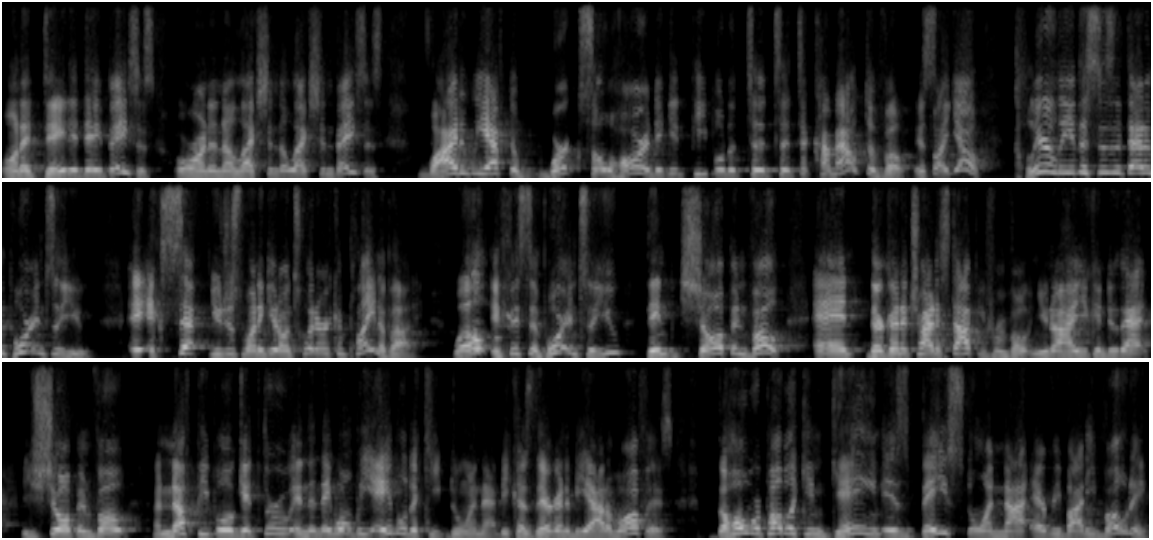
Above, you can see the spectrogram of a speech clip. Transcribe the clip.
on a day-to-day basis or on an election to election basis. Why do we have to work so hard to get people to, to, to, to come out to vote? It's like yo clearly this isn't that important to you except you just want to get on twitter and complain about it well, if it's important to you, then show up and vote. And they're going to try to stop you from voting. You know how you can do that? You show up and vote, enough people will get through, and then they won't be able to keep doing that because they're going to be out of office. The whole Republican game is based on not everybody voting.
